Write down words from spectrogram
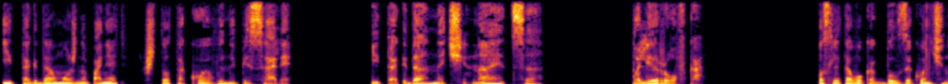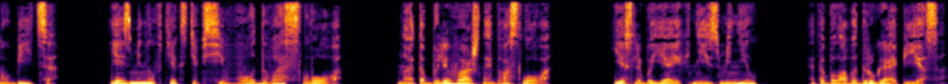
И тогда можно понять, что такое вы написали. И тогда начинается полировка. После того, как был закончен «Убийца», я изменил в тексте всего два слова. Но это были важные два слова. Если бы я их не изменил, это была бы другая пьеса.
